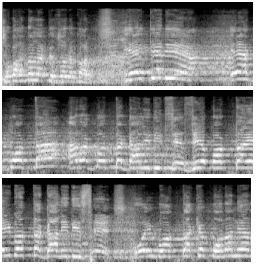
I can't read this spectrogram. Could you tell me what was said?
সোভানাল্লাহতে জোরে কর। এইটা নিয়ে এক বক্তা আর এক বক্তা গালি দিচ্ছে। যে বক্তা, এই বক্তা গালি দিচ্ছে। ওই বক্তাকে পড়ানোর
